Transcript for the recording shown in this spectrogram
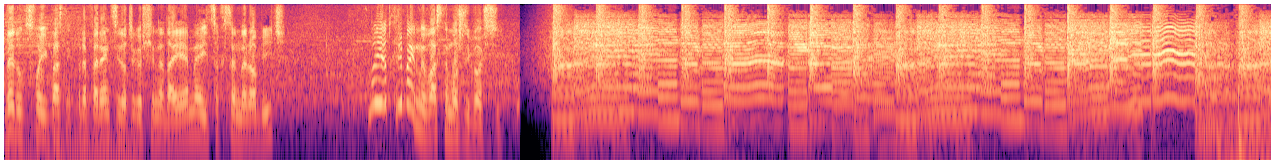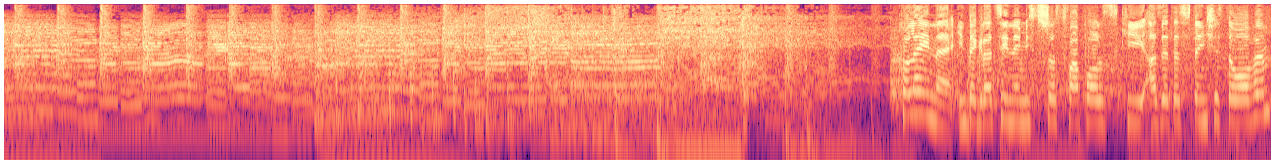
według swoich własnych preferencji, do czego się nadajemy i co chcemy robić. No i odkrywajmy własne możliwości. Kolejne integracyjne Mistrzostwa Polski AZS w tenisie stołowym,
